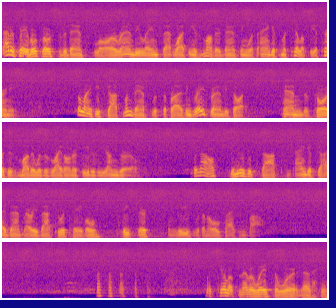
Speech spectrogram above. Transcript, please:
At a table close to the dance floor, Randy Lane sat watching his mother dancing with Angus McKillop, the attorney. The lanky Scotsman danced with surprising grace, Randy thought. And, of course, his mother was as light on her feet as a young girl. But now, the music stops, and Angus guides Aunt Mary back to her table, seats her, and leaves with an old-fashioned bow. But McKillop never wastes a word, does he?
